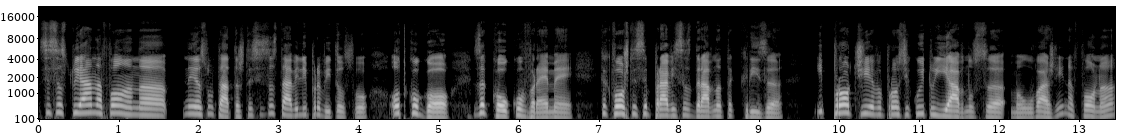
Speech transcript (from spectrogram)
се състоя на фона на неяснотата. Ще се състави ли правителство, от кого, за колко време, какво ще се прави с здравната криза? И прочие въпроси, които явно са маловажни на фона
